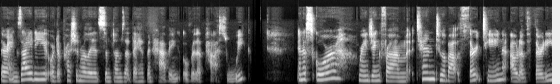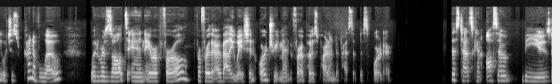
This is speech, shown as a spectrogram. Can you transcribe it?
their anxiety or depression related symptoms that they have been having over the past week. And a score ranging from 10 to about 13 out of 30, which is kind of low, would result in a referral for further evaluation or treatment for a postpartum depressive disorder. This test can also be used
